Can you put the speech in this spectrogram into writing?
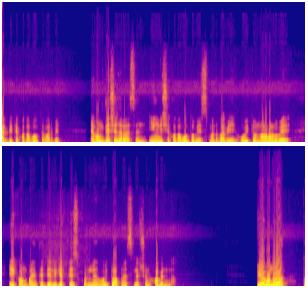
আরবিতে কথা বলতে পারবে। এবং দেশে যারা আছেন, ইংলিশে কথা বলতে হবে স্মার্টভাবে ওই তো নর্মালভাবে এই কোম্পানিতে ডেলিগেট ফেস করলে হয়তো আপনার সিলেকশন হবেন না। প্রিয় বন্ধুরা, তো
